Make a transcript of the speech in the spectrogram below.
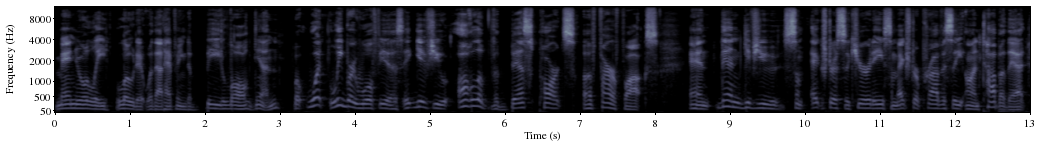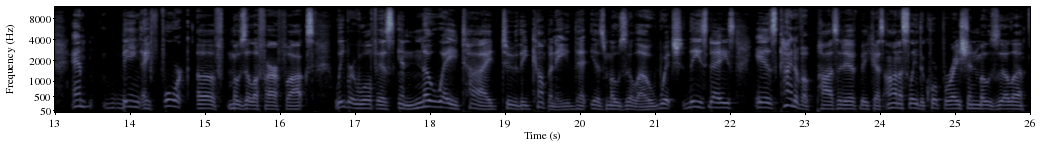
manually load it without having to be logged in. But what LibreWolf is, it gives you all of the best parts of Firefox and then gives you some extra security, some extra privacy on top of that. And being a fork of Mozilla Firefox, LibreWolf is in no way tied to the company that is Mozilla, which these days is kind of a positive because honestly, the corporation Mozilla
